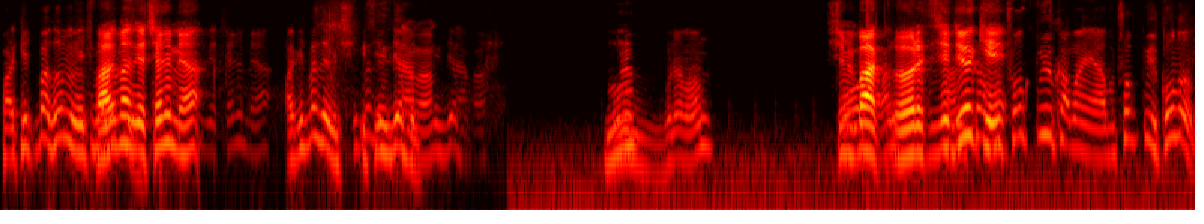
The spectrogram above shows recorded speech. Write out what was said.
Fark etmez oğlum hiç Fark etmez geçelim ya. Fark etmez dedim. İkiniz de yapın. Tamam. İkiniz de yapın. Oğlum bu ne lan? Şimdi bak öğretici diyor Kanka, ki Bu çok büyük ama ya bu çok büyük oğlum.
